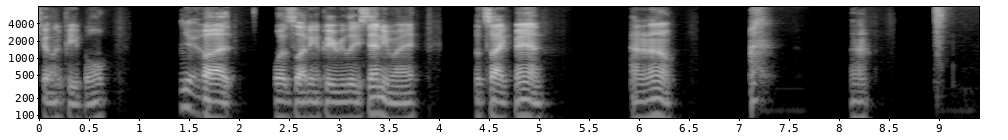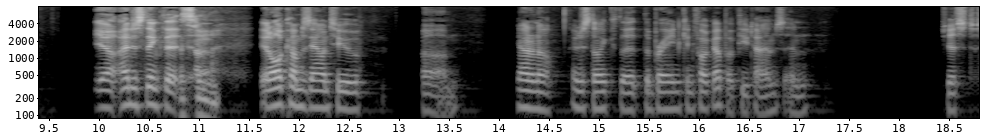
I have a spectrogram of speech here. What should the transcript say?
killing people yeah. but was letting it be released anyway it's like man i don't know yeah i just think that some- uh, it all comes down to um i don't know i just think that the brain can fuck up a few times and just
